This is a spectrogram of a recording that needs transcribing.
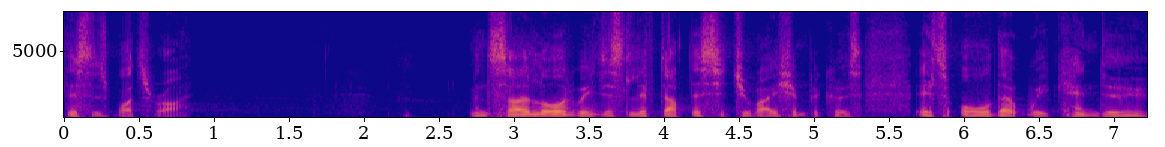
this is what's right. And so, Lord, we just lift up this situation because it's all that we can do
